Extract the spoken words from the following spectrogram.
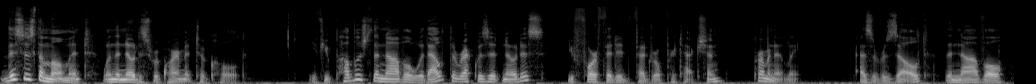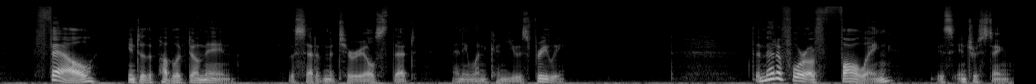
This is the moment when the notice requirement took hold. If you published the novel without the requisite notice, you forfeited federal protection permanently. As a result, the novel fell into the public domain, the set of materials that anyone can use freely. The metaphor of falling is interesting.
